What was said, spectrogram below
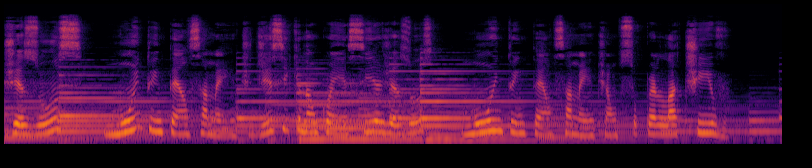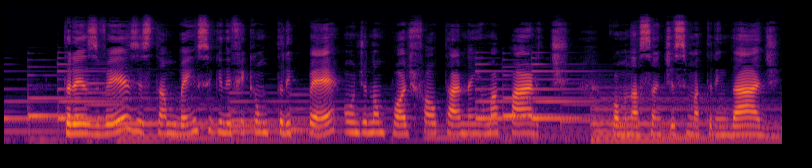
Jesus muito intensamente. Disse que não conhecia Jesus muito intensamente, é um superlativo. Três vezes também significa um tripé onde não pode faltar nenhuma parte, como na Santíssima Trindade.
